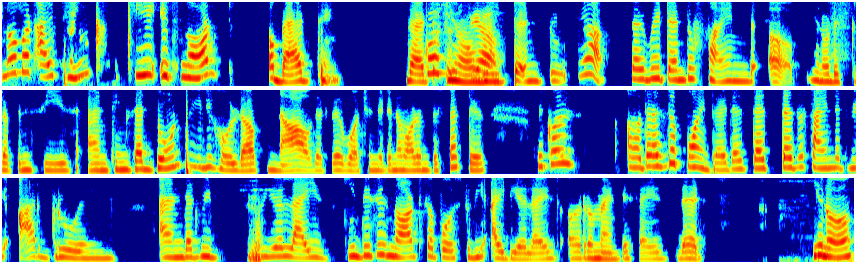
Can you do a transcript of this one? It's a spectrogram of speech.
no but i think ki it's not a bad thing that you know yeah. we tend to yeah that we tend to find uh, you know discrepancies and things that don't really hold up now that we're watching it in a modern perspective because uh, that's the point right that's that's that's a sign that we are growing and that we realize this is not supposed to be idealized or romanticized that you know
